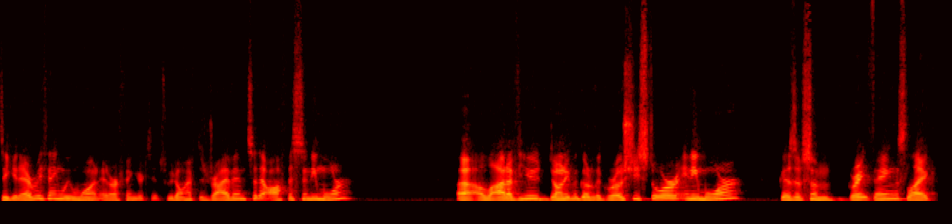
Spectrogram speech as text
to get everything we want at our fingertips. We don't have to drive into the office anymore. Uh, a lot of you don't even go to the grocery store anymore because of some great things like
